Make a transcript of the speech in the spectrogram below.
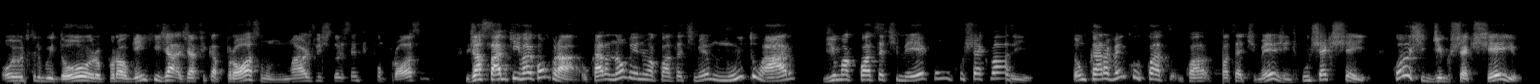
ou distribuidor, ou por alguém que já, já fica próximo, os maiores investidores sempre ficam próximos, já sabe quem vai comprar. O cara não vem numa 476, muito raro, de uma 476 com, com cheque vazio. Então o cara vem com 4, 476, gente, com cheque cheio. Quando eu digo cheque cheio.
